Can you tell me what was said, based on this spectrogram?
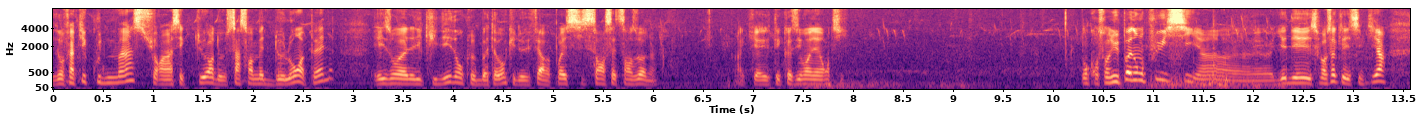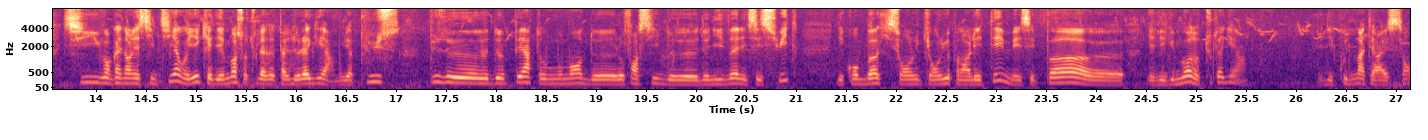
Ils ont fait un petit coup de main sur un secteur de 500 mètres de long à peine, et ils ont liquidé donc, le bataillon qui devait faire à peu près 600-700 hommes, hein, qui a été quasiment anéanti. Donc on s'ennuie pas non plus ici. Hein. C'est pour ça qu'il y a des cimetières. Si vous regardez dans les cimetières, vous voyez qu'il y a des morts sur toute la période de la guerre. Il y a plus, de, pertes au moment de l'offensive de, Nivelles et ses suites des combats qui, ont lieu pendant l'été, mais c'est pas. Euh, il y a des morts dans toute la guerre. Il y a des coups de main intéressants.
